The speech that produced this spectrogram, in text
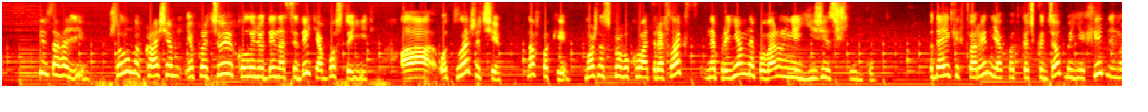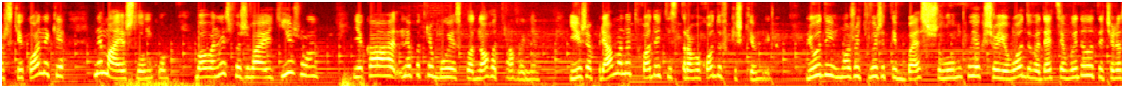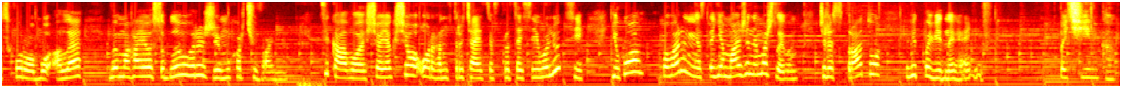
І взагалі, шлунок краще працює, коли людина сидить або стоїть. А от лежачи, навпаки, можна спровокувати рефлекс неприємне повернення їжі з шлунку. У деяких тварин, як от качкодзьоби, єхидни, морські коники, немає шлунку, бо вони споживають їжу, яка не потребує складного травлення. Їжа прямо надходить із травоходу в кишківник. Люди можуть вижити без шлунку, якщо його доведеться видалити через хворобу, але вимагає особливого режиму харчування. Цікаво, що якщо орган втрачається в процесі еволюції, його повернення стає майже неможливим через втрату відповідних генів. Печінка.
